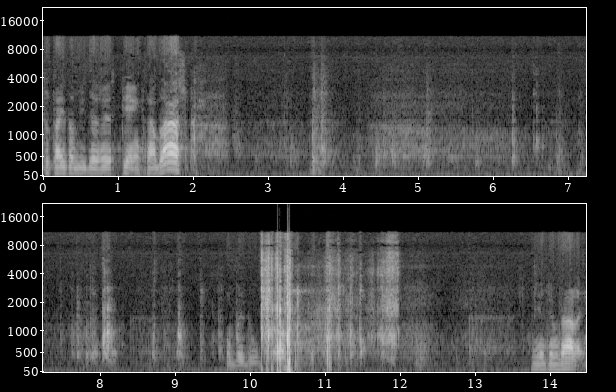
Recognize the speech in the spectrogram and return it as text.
Tutaj to widzę, że jest piękna blaszka. Jedziemy dalej.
